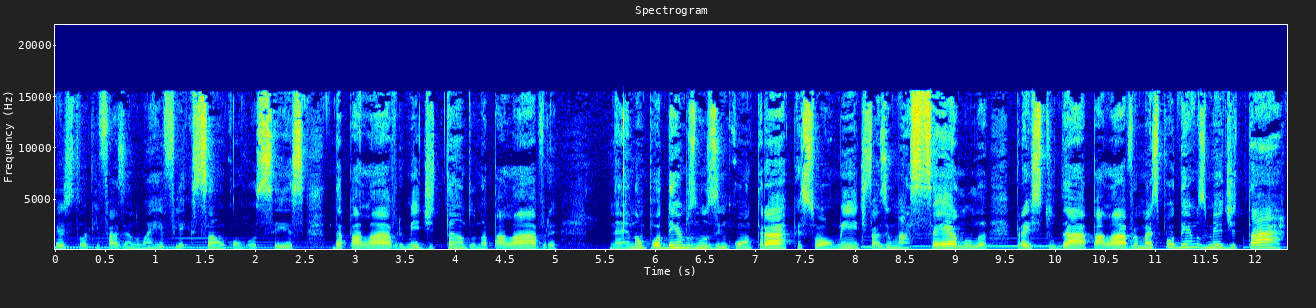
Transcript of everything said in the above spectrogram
eu estou aqui fazendo uma reflexão com vocês da palavra, meditando na palavra. Né? Não podemos nos encontrar pessoalmente, fazer uma célula para estudar a palavra, mas podemos meditar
